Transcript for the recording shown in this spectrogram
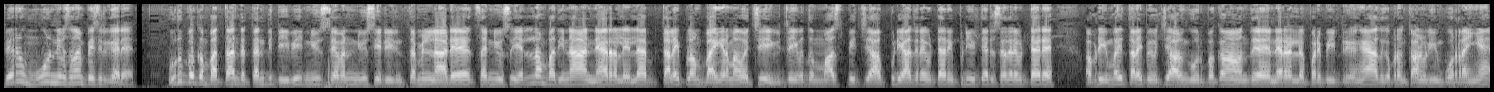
வெறும் மூணு நிமிஷம் தான் பேசியிருக்காரு. ஒரு பக்கம் பார்த்தா இந்த Thanthi TV news seven news eighteen Tamil Nadu Sun news எல்லாம் பார்த்தீங்கன்னா நேரலையில் தலைப்பெல்லாம் பயங்கரமாக வச்சு விஜய் வந்து மாஸ் ஸ்பீச் அப்படி அதிர விட்டார் இப்படி விட்டார் செதற விட்டார் அப்படிங்கிற மாதிரி தலைப்பை வச்சு அவங்க ஒரு பக்கம் வந்து நேரலையில் பரப்பிட்டு இருக்காங்க. அதுக்கப்புறம் காணொலியும் போடுறாங்க.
